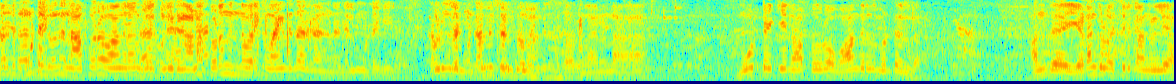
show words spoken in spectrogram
வந்து மூட்டைக்கு வந்து நாற்பது ரூபா சொல்லி சொல்லிட்டு ஆனா தொடர்ந்து இன்ன வரைக்கும் வாங்கிட்டு தான் இருக்காங்க நெல் மூட்டைக்கு. கமிஷன் கமிஷன் சொல்லுவாங்க அதாவது நான் என்னன்னா மூட்டைக்கு நாற்பது ரூபா வாங்குறது மட்டும் இல்ல. அந்த இடங்கள் வச்சிருக்காங்க இல்லையா?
